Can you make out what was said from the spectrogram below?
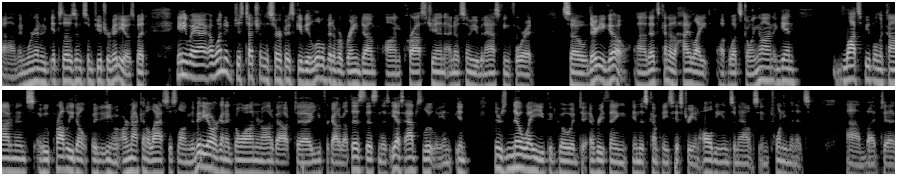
Um, and we're going to get to those in some future videos. But anyway, I, I, wanted to just touch on the surface, give you a little bit of a brain dump on CrossGen. I know some of you have been asking for it. So there you go. Uh, that's kind of the highlight of what's going on. Again, lots of people in the comments who probably don't, uh, you know, are not going to last this long in the video are going to go on and on about, uh, you forgot about this, this, and this. Yes, absolutely. And, and there's no way you could go into everything in this company's history and all the ins and outs in 20 minutes. Uh, but, uh,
